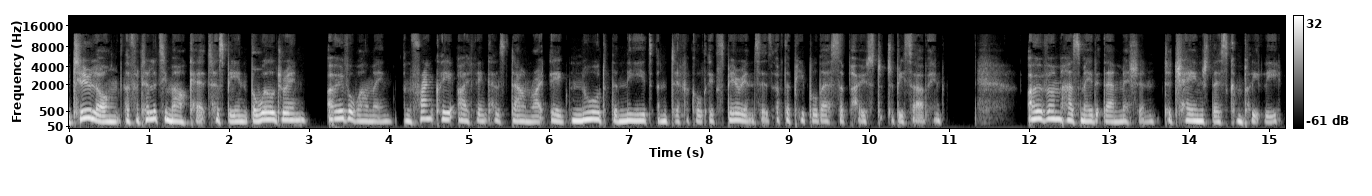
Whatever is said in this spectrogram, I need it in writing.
For too long, the fertility market has been bewildering, overwhelming, and frankly, I think has downright ignored the needs and difficult experiences of the people they're supposed to be serving. Ovum has made it their mission to change this completely.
